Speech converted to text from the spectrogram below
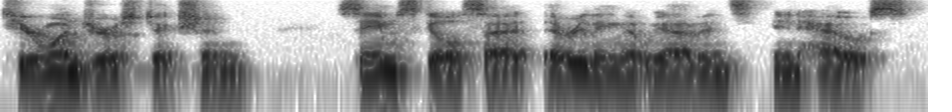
tier one jurisdiction, same skill set, everything that we have in, in-house,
